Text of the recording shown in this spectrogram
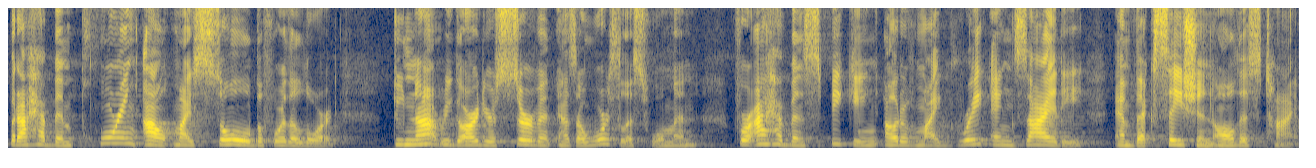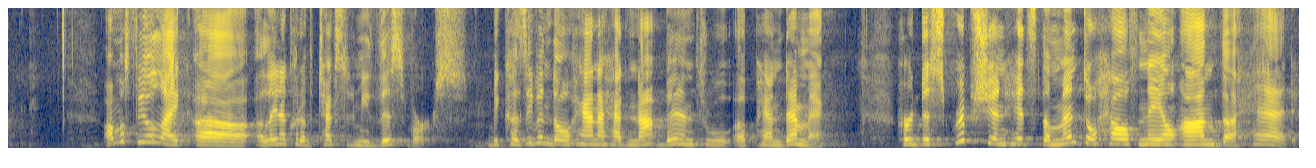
but I have been pouring out my soul before the Lord. Do not regard your servant as a worthless woman, for I have been speaking out of my great anxiety and vexation all this time. I almost feel like uh, Elena could have texted me this verse, because even though Hannah had not been through a pandemic, her description hits the mental health nail on the head.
